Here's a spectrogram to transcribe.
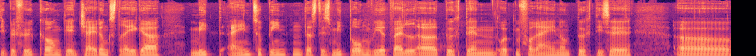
die Bevölkerung, die Entscheidungsträger mit einzubinden, dass das mittragen wird, weil äh, durch den Alpenverein und durch diese äh,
